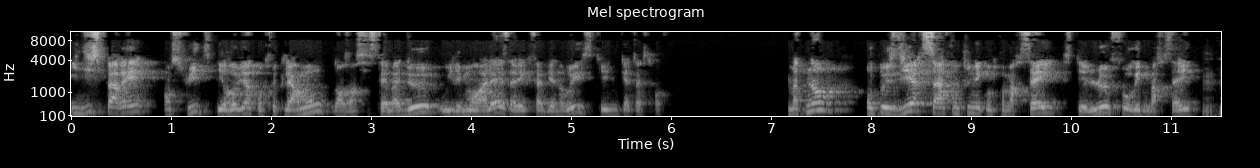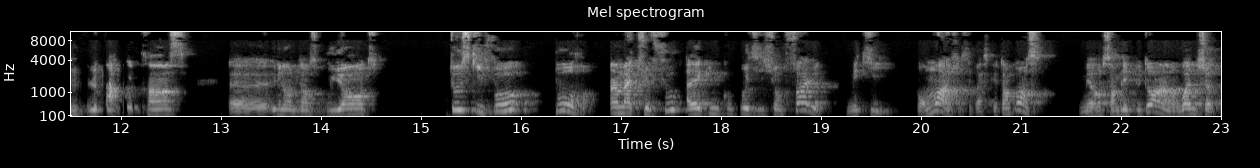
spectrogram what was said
Il disparaît ensuite, il revient contre Clermont dans un système à deux où il est moins à l'aise avec Fabien Ruiz, qui est une catastrophe. Maintenant, on peut se dire, ça a fonctionné contre Marseille, c'était l'euphorie de Marseille, mhm. le Parc des Princes, euh, une ambiance bouillante, tout ce qu'il faut pour un match fou avec une composition folle, mais qui, pour moi, je sais pas ce que tu en penses, mais ressemblait plutôt à un one shot.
